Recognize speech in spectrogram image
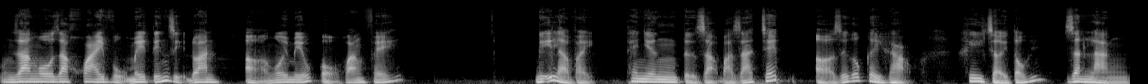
ra ngô ra khoai vụ mê tín dị đoan ở ngôi miếu cổ hoang phế. Nghĩ là vậy. Thế nhưng từ dạo bà giá chết ở dưới gốc cây gạo. Khi trời tối, dân làng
